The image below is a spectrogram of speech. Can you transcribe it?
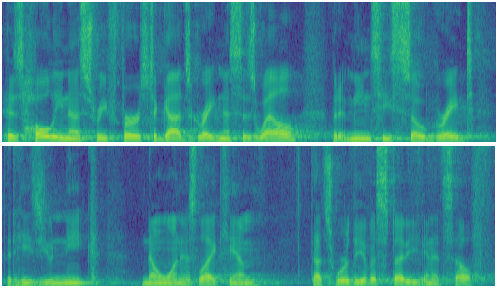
his holiness refers to God's greatness as well, but it means he's so great that he's unique. No one is like him. That's worthy of a study in itself.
